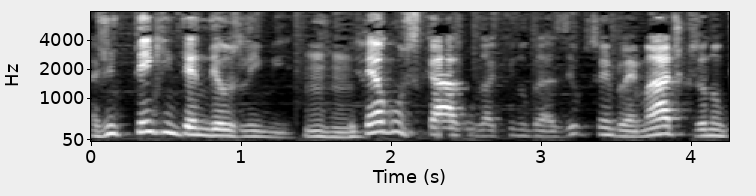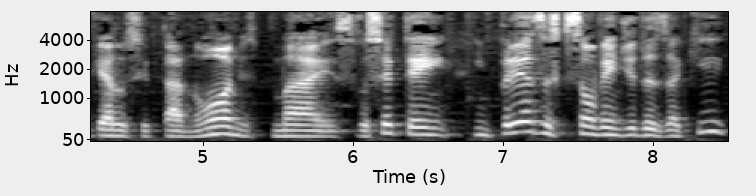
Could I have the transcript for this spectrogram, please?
A gente tem que entender os limites. Uhum. Tem alguns casos aqui no Brasil que são emblemáticos, eu não quero citar nomes, mas você tem empresas que são vendidas aqui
